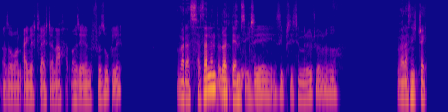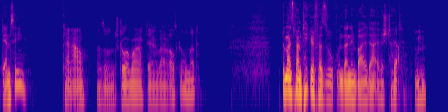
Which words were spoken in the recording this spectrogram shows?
Also und eigentlich gleich danach hat Neuseeland einen Versuch gelegt. War das Sutherland oder Dempsey? 70. 70. Minute oder so. War das nicht Jack Dempsey? Keine Ahnung. Also ein Stürmer, der war rausgehauen hat. Du meinst beim Tackle-Versuch und dann den Ball da erwischt hat? Mhm.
